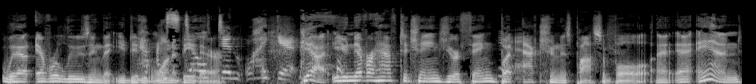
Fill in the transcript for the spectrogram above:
without ever losing that you didn't want to be there didn't like it. yeah, you never have to change your thing, but Yeah. action is possible. And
